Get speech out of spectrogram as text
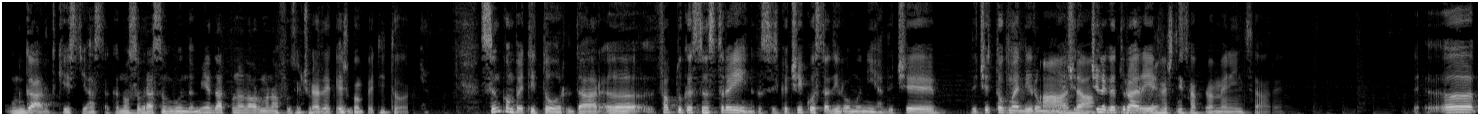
un gard chestia asta, că nu o să vrea să-mi vândă mie, dar până la urmă n-a fost nicio Crede că ești competitor. Sunt competitor, dar uh, faptul că sunt străin, că să zic că ce-i cu ăsta din România? De ce, de ce tocmai din România? Ah, ce, da. ce legătură are? Privește ca pe o amenințare. Uh,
